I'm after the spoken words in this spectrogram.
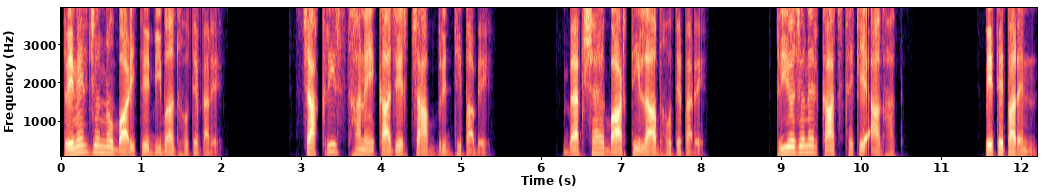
প্রেমের জন্য বাড়িতে বিবাদ হতে পারে। চাকরির স্থানে কাজের চাপ বৃদ্ধি পাবে। ব্যবসায় বাড়তি লাভ হতে পারে। প্রিয়জনের কাছ থেকে আঘাত পেতে পারেন।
